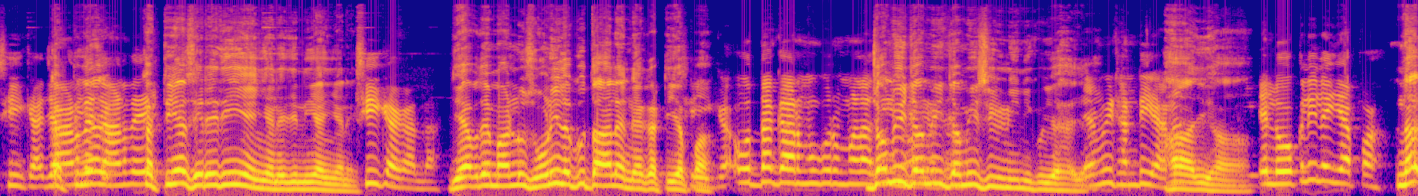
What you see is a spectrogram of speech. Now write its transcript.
ਠੀਕ ਆ ਜਾਣਦੇ ਜਾਣਦੇ। ਕੱਟੀਆਂ ਸਿਰੇ ਦੀਆਂ ਆਈਆਂ ਨੇ ਜਿੰਨੀਆਂ ਆਈਆਂ ਨੇ। ਠੀਕ ਆ ਗੱਲ ਜੇ ਆਪਦੇ ਮਨ ਨੂੰ ਸੋਹਣੀ ਲੱਗੂ ਤਾਂ ਲੈਣੇ ਆ ਕੱਟੀ ਆਪਾਂ। ਠੀਕ ਆ ਉਦਾਂ ਗਰਮ ਗੁਰਮ ਵਾਲਾ ਜਮੀ ਜਮੀ ਜਮੀ ਸੀਣੀ ਨਹੀਂ ਕੋਈ ਇਹੋ ਜਿਹਾ। ਜਮੀ ਠੰਡੀ ਆ ਨਾ। ਹਾਂ ਜੀ ਹਾਂ। ਇਹ ਲੋਕਲੀ ਲਈ ਆਪਾਂ? ਨਾ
